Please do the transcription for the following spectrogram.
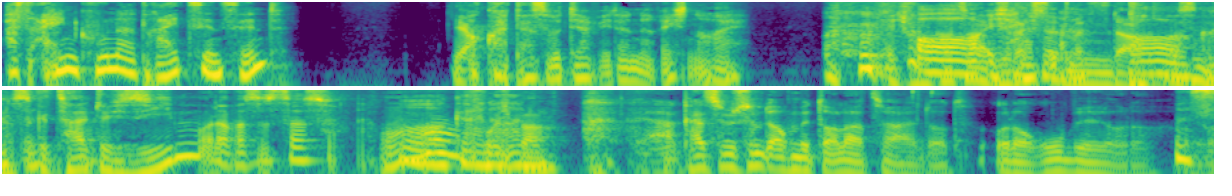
Was, ein Kuna 13 Cent? Ja. Oh Gott, das wird ja wieder eine Rechnerei. Ich wollte oh, sagen, ich hasse das. Da? Oh, was ist das? Geteilt durch sieben oder was ist das? Oh, oh keine furchtbar. Ahnung. Ja, kannst du bestimmt auch mit Dollar zahlen dort. Oder Rubel oder was.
